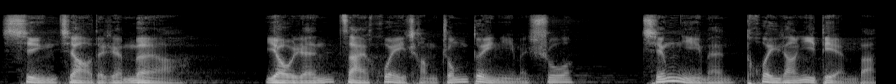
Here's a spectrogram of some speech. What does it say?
信教的人们啊，有人在会场中对你们说：“ 请你们退让一点吧，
